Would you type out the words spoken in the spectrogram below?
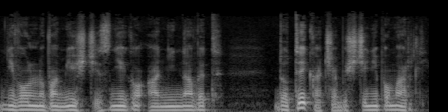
Nie wolno wam jeść z niego, ani nawet dotykać, abyście nie pomarli.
